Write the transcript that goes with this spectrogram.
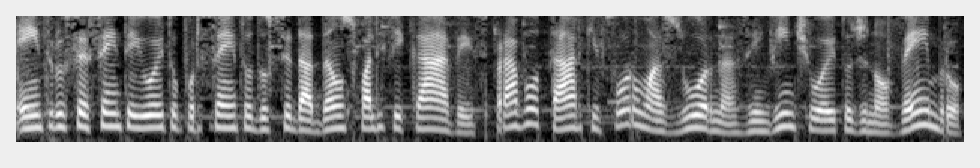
Entre os 68% dos cidadãos qualificáveis para votar que foram às urnas em 28 de novembro,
